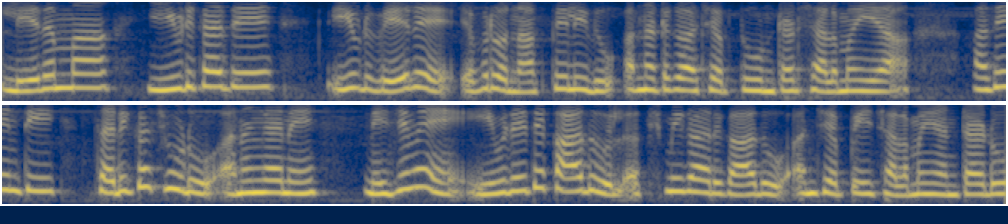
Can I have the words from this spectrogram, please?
లేదమ్మా ఈవిడ కాదే ఈవిడ వేరే ఎవరో నాకు తెలీదు అన్నట్టుగా చెప్తూ ఉంటాడు చలమయ్య అదేంటి సరిగ్గా చూడు అనగానే నిజమే ఈవిడైతే కాదు లక్ష్మి గారు కాదు అని చెప్పి చలమయ్య అంటాడు.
